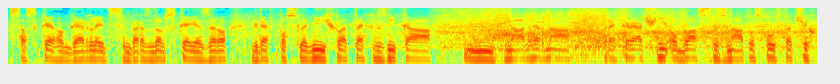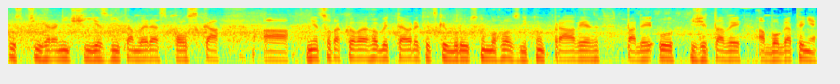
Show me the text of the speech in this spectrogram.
Saského Gerlitz, Berzdorské jezero, kde v posledních letech vzniká mm, nádherná rekreační oblast. Zná to spousta Čechů z příhraničí, jezdí tam lidé z Polska a něco takového by teoreticky v budoucnu mohlo vzniknout právě tady u Žitavy a Bogatyně.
